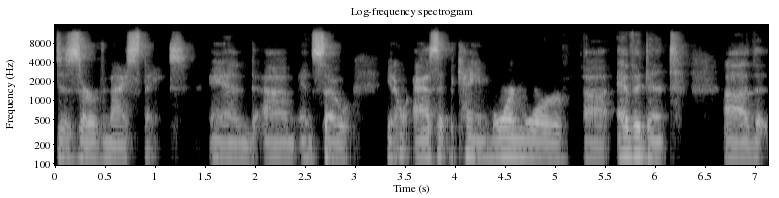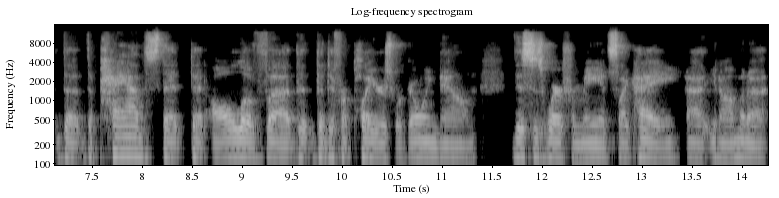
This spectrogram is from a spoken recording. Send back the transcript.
deserve nice things and um, and so you know as it became more and more uh, evident uh, the, the the paths that that all of uh, the, the different players were going down. This is where for me it's like, hey, uh, you know, I'm going to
